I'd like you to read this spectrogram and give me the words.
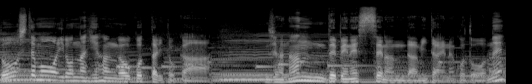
どうしてもいろんな批判が起こったりとか、じゃあなんでベネッセなんだみたいなことをね、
